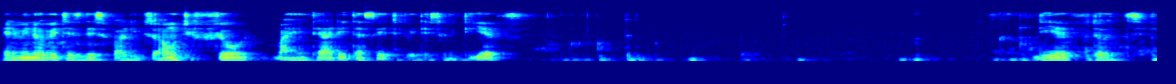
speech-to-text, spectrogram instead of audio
and the mean of it is this value. So I want to fill my entire data set with this. So df df dot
